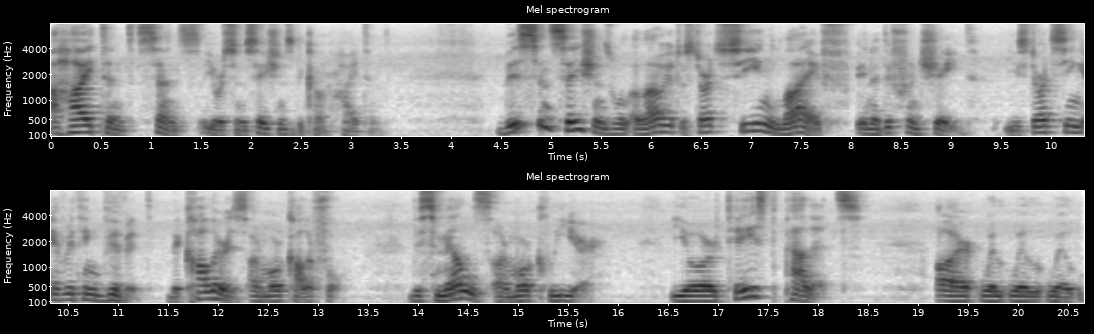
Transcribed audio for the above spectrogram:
a heightened sense your sensations become heightened. These sensations will allow you to start seeing life in a different shade. You start seeing everything vivid. The colors are more colorful. The smells are more clear your taste palates are will will will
